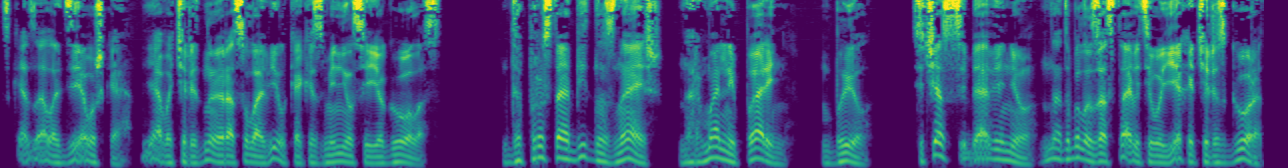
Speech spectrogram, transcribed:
— сказала девушка. Я в очередной раз уловил, как изменился ее голос. «Да просто обидно, знаешь. Нормальный парень. Был. Сейчас себя виню. Надо было заставить его ехать через город.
